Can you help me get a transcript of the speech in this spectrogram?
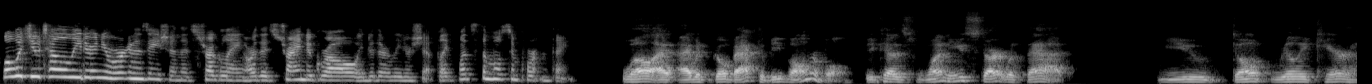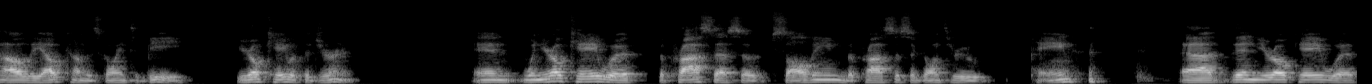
what would you tell a leader in your organization that's struggling or that's trying to grow into their leadership? Like, what's the most important thing? Well, I, I would go back to be vulnerable because when you start with that, you don't really care how the outcome is going to be. You're okay with the journey. And when you're okay with the process of solving, the process of going through pain, uh, then you're okay with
